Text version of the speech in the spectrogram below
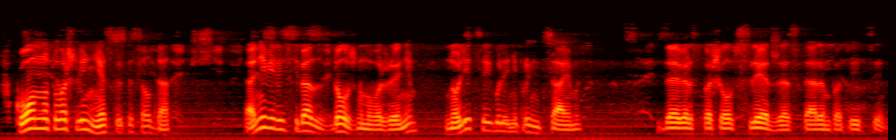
В комнату вошли несколько солдат. Они вели себя с должным уважением, но лица их были непроницаемы. Деверс пошел вслед за старым патрицием.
